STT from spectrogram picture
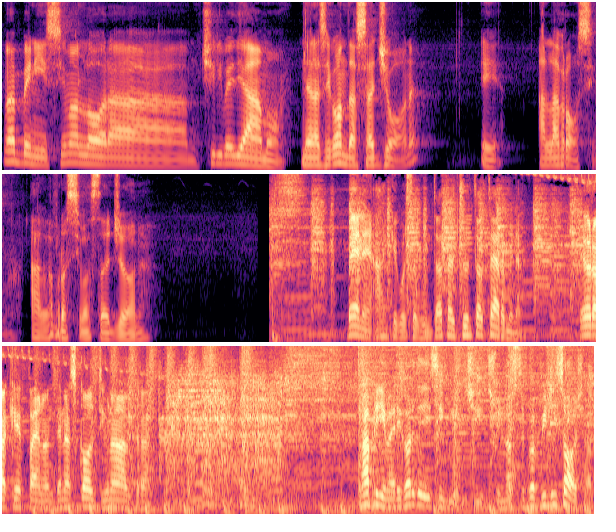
Va benissimo, allora ci rivediamo nella seconda stagione e alla prossima. Alla prossima stagione. Bene, anche questa puntata è giunta al termine. E ora che fai, non te ne ascolti un'altra? Ma prima ricorda di seguirci sui nostri profili social.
